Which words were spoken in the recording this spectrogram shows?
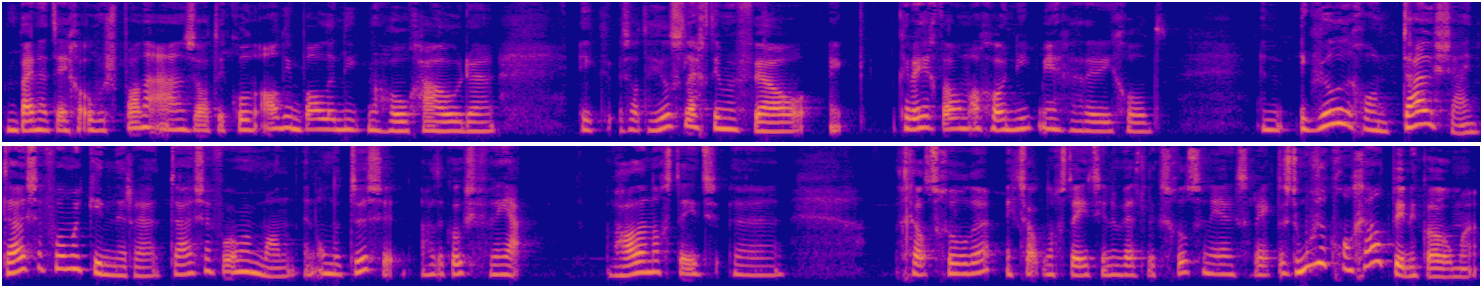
bijna tegen overspannen aan zat. Ik kon al die ballen niet meer hoog houden. Ik zat heel slecht in mijn vel. Ik kreeg het allemaal gewoon niet meer geregeld. En ik wilde gewoon thuis zijn. Thuis zijn voor mijn kinderen. Thuis zijn voor mijn man. En ondertussen had ik ook zo van ja, we hadden nog steeds. Uh, geldschulden. Ik zat nog steeds in een wettelijk schuldsaneringstraject. Dus er moest ook gewoon geld binnenkomen.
